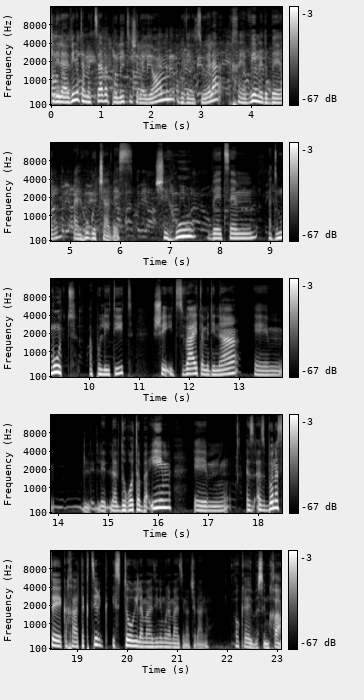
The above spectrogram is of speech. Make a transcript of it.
כדי להבין את המצב הפוליטי של היום בוונצואלה, חייבים לדבר על הוגו צ'אבס, שהוא בעצם הדמות הפוליטית שעיצבה את המדינה אה, לדורות הבאים. אה, אז, אז בואו נעשה ככה תקציר היסטורי למאזינים ולמאזינות שלנו. אוקיי, okay, בשמחה.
